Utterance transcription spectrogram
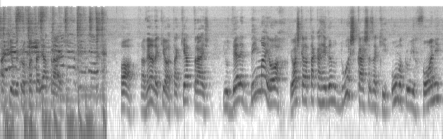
Aqui, o microfone tá ali atrás. Ó, tá vendo aqui, ó? Tá aqui atrás. E o dela é bem maior. Eu acho que ela tá carregando duas caixas aqui. Uma pro earphone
